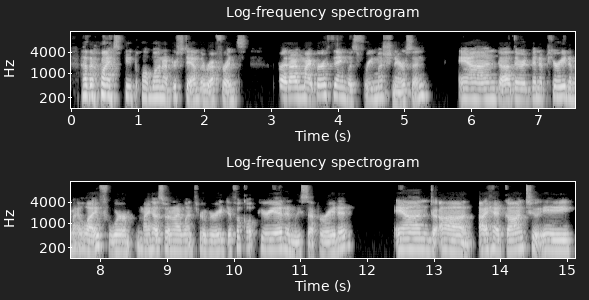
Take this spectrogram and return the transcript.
otherwise people won't understand the reference. But uh, my birth name was Frima Schneerson. And uh, there had been a period in my life where my husband and I went through a very difficult period and we separated. And uh, I had gone to a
